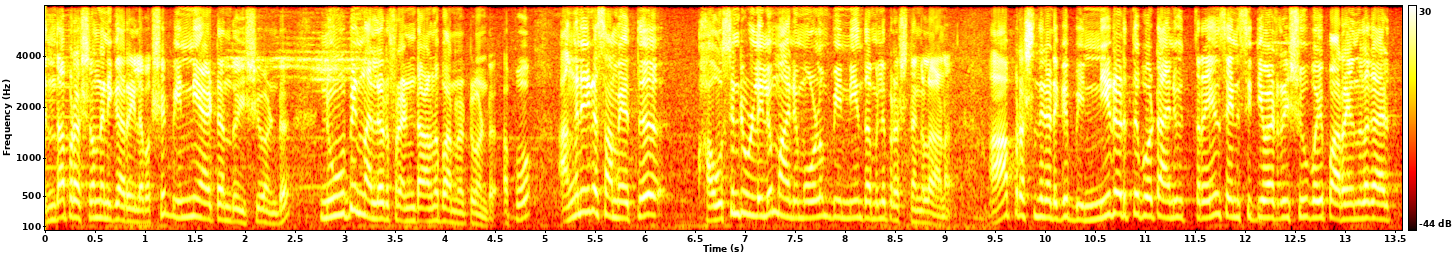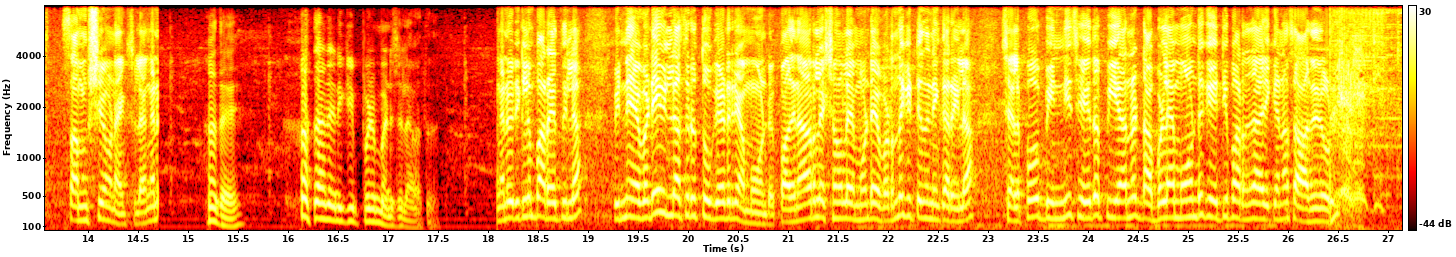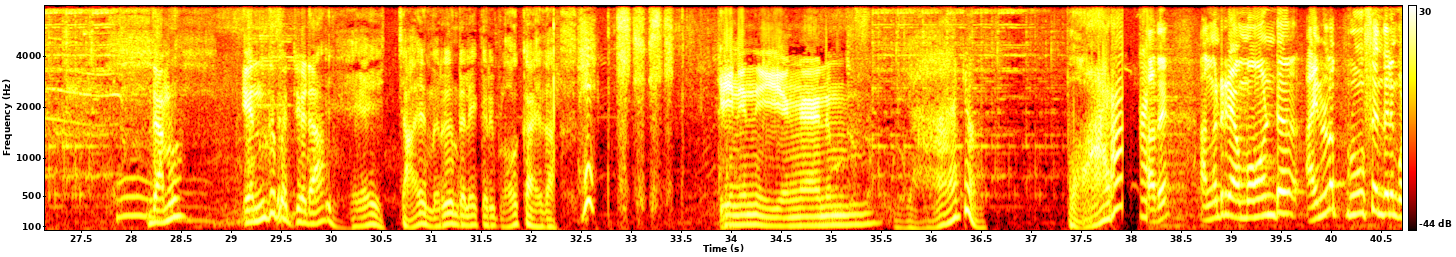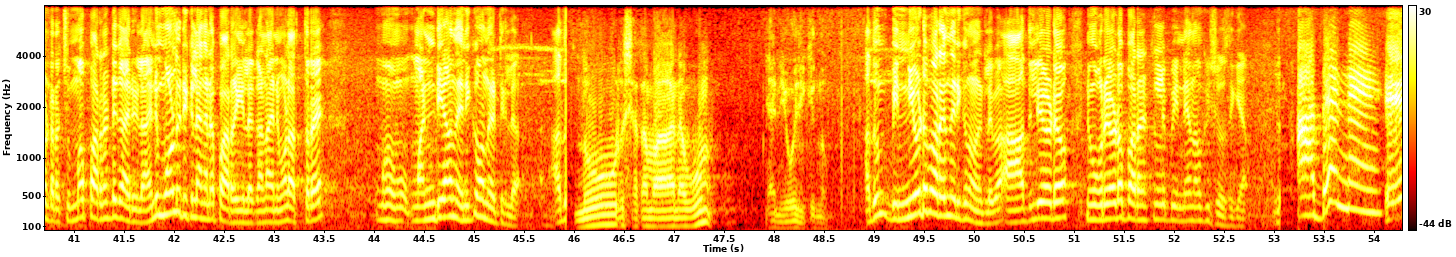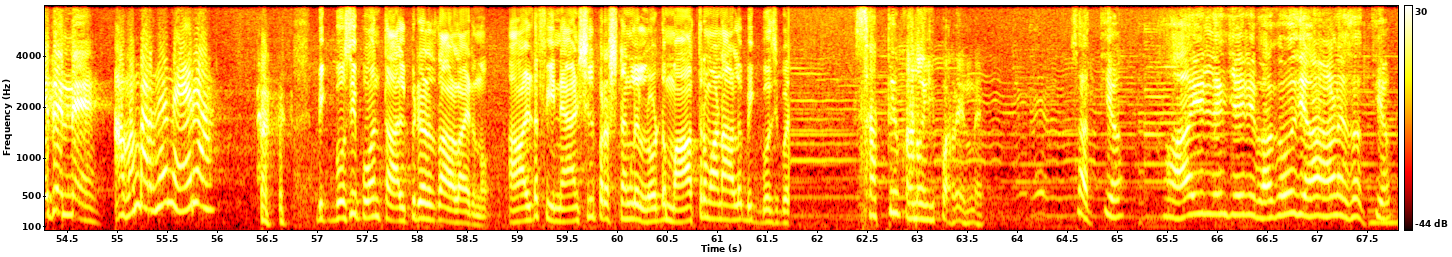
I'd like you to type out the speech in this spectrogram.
എന്താ പ്രശ്നം എന്ന് എനിക്കറിയില്ല. പക്ഷേ ബിന്നിയായിട്ട് എന്തോ ഇഷ്യൂ ഉണ്ട്. നൂബിൻ നല്ലൊരു ഫ്രണ്ടാണെന്ന് പറഞ്ഞിട്ടുണ്ട്. അപ്പോൾ അങ്ങനെയൊക്കെ സമയത്ത് ഹൗസിന്റെ ഉള്ളിലും അനുമോളും ബിന്നിയും തമ്മിൽ പ്രശ്നങ്ങളാണ്. ആ പ്രശ്നത്തിനിടയ്ക്ക് ബിന്നിയുടെ അടുത്ത് പോയിട്ട് അനു ഇത്രയും സെൻസിറ്റീവ് ആയിട്ടൊരു ഇഷ്യൂ പോയി പറയുന്നുള്ള കാര്യം സംശയമാണ് ആക്ച്വലി അങ്ങനെ അതെ. അതാണ് എനിക്ക് ഇപ്പോഴും മനസ്സിലാവാത്തത്. അങ്ങനെ ഒരിക്കലും പറയത്തില്ല. പിന്നെ എവിടെയും ഇല്ലാത്തൊരു തുകയുടെ ഒരു എമൗണ്ട് പതിനാറ് ലക്ഷം എന്നുള്ള എമൗണ്ട് എവിടെ നിന്ന് കിട്ടിയെന്ന് എനിക്കറിയില്ല. ചിലപ്പോൾ ബിന്നി ചെയ്ത പി ആറിന് ഡബിൾ എമൗണ്ട് കയറ്റി പറഞ്ഞതായിരിക്കാൻ സാധ്യതയുള്ളൂ. ദമു എന്ത് പറ്റിയടാ? ഏയ് ചായ നെറുകന്തലേ കയറി ബ്ലോക്ക് ആയതാ. ഇനി നീ എങ്ങാനും അതെ അങ്ങനെ ഒരു എമൗണ്ട് അതിനുള്ള പ്രൂഫ് എന്തെങ്കിലും കൊണ്ടുവരാം. ചുമ്മാ പറഞ്ഞിട്ട് കാര്യമില്ല. അനുമോൾ ഒരിക്കലും അങ്ങനെ പറയില്ല. കാരണം അനുമോൾ അത്ര മ- മണ്ടിയാന്ന് എനിക്ക് തോന്നിയിട്ടില്ല. അത് നൂറ് ശതമാനവും ഞാൻ യോജിക്കുന്നു. അതും പിന്നീട് പറയുന്ന എനിക്ക് തോന്നിയിട്ടില്ല ആദിലയോടോ നൂറയോടോ പറഞ്ഞിട്ടില്ല പിന്നെ നമുക്ക് വിശ്വസിക്കാം. അതന്നെ. ഏതെന്നെ? അവൻ പറഞ്ഞ നേരാ. ബിഗ് ബോസിൽ പോകാൻ താല്പര്യമുള്ള ആളായിരുന്നു. ആളുടെ ഫിനാൻഷ്യൽ പ്രശ്നങ്ങൾ ഉള്ളതുകൊണ്ട് മാത്രമാണ് ആൾ ബിഗ് ബോസിൽ പോയത്. സത്യമാണോ ഈ പറയുന്നത് സത്യം. ആയില്ലും ശരി ഭഗവതിയാണ് സത്യം.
